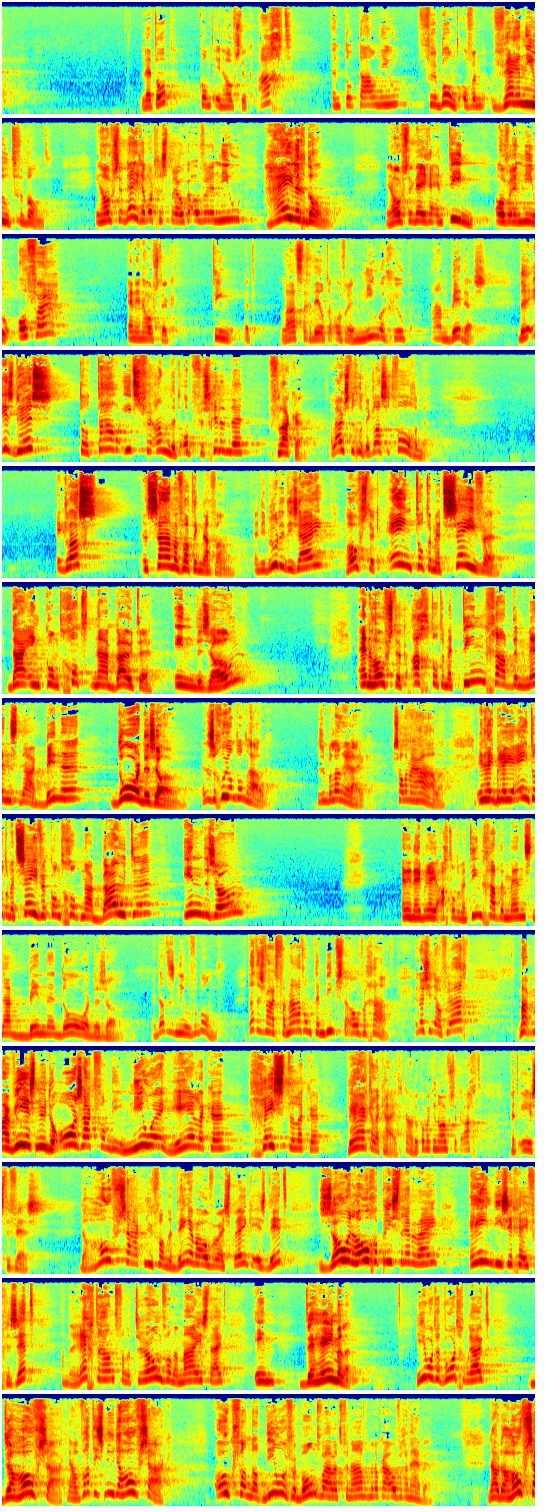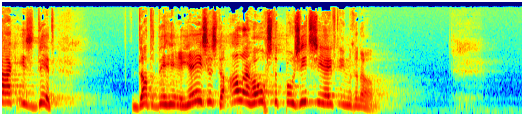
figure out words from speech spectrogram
Let op, komt in hoofdstuk 8 een totaal nieuw verbond of een vernieuwd verbond. In hoofdstuk 9 wordt gesproken over een nieuw heiligdom. In hoofdstuk 9 en 10 over een nieuw offer. En in hoofdstuk 10, het laatste gedeelte, over een nieuwe groep aanbidders. Er is dus totaal iets veranderd op verschillende vlakken. Luister goed, ik las het volgende. Ik las een samenvatting daarvan. En die broeder die zei, hoofdstuk 1 tot en met 7, daarin komt God naar buiten in de zoon. En hoofdstuk 8 tot en met 10 gaat de mens naar binnen door de zoon. En dat is een goede om te onthouden. Dat is een belangrijke. Ik zal hem herhalen. In Hebreeën 1 tot en met 7 komt God naar buiten in de zoon. En in Hebreeën 8 tot en met 10 gaat de mens naar binnen door de zoon. En dat is een nieuw verbond. Dat is waar het vanavond ten diepste over gaat. En als je nou vraagt, maar, maar wie is nu de oorzaak van die nieuwe, heerlijke, geestelijke werkelijkheid? Nou, dan kom ik in hoofdstuk 8, het eerste vers. De hoofdzaak nu van de dingen waarover wij spreken is dit. Zo'n hoge priester hebben wij, één die zich heeft gezet aan de rechterhand van de troon van de majesteit in de hemelen. Hier wordt het woord gebruikt, de hoofdzaak. Nou, wat is nu de hoofdzaak? Ook van dat nieuwe verbond waar we het vanavond met elkaar over gaan hebben. Nou, de hoofdzaak is dit. Dat de Heer Jezus de allerhoogste positie heeft ingenomen.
